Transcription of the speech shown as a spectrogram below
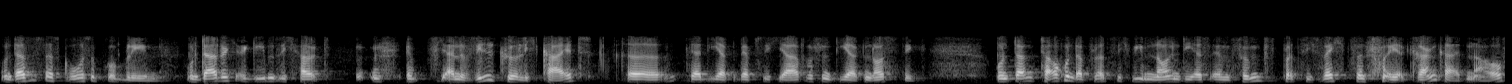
Und das ist das große Problem. Und dadurch ergeben sich halt eine Willkürlichkeit äh, der, der psychiatrischen Diagnostik. Und dann tauchen da plötzlich, wie im neuen DSM-5, plötzlich 16 neue Krankheiten auf,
